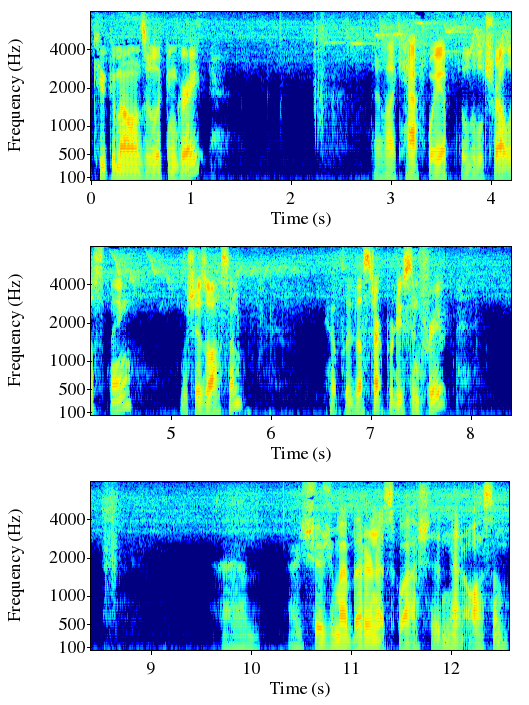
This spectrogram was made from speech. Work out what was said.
cucamelons are looking great. They're like halfway up the little trellis thing, which is awesome. hopefully they'll start producing fruit. Um, I already showed you my butternut squash. Isn't that awesome?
